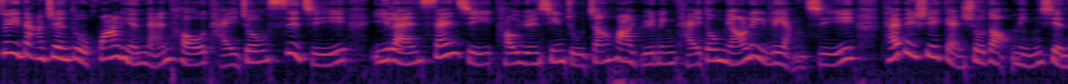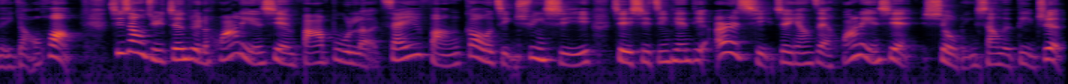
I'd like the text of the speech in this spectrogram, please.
最大震度花莲南投、台中四级，宜兰三级，桃园新竹、彰化、云林、台东、苗栗两级。台北市也感受到明显的摇晃。气象局针对了花莲县发布了灾防告警讯息，这是今天第二起震央在花莲县秀林乡的地震。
